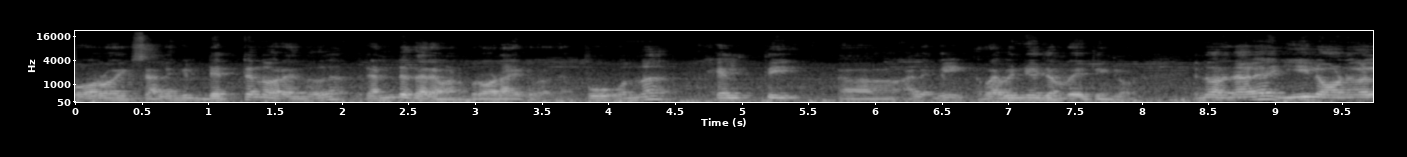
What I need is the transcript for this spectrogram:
ബോറോയിങ്സ് അല്ലെങ്കിൽ ഡെറ്റ് എന്ന് പറയുന്നത് രണ്ട് തരമാണ് ബ്രോഡായിട്ട് പറഞ്ഞത് അപ്പോൾ ഒന്ന് ഹെൽത്തി അല്ലെങ്കിൽ റവന്യൂ ജനറേറ്റിംഗ് ലോൺ എന്ന് പറഞ്ഞാൽ ഈ ലോണുകൾ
